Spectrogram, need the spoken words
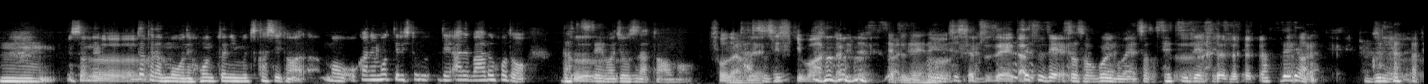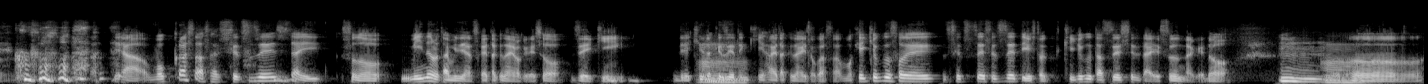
うん。それうんだからもうね、本当に難しいのは、もうお金持ってる人であればあるほど、脱税は上手だとは思そうだよね。脱税知識もあったりね。節税ねうん節税う。だ。節税、そうそう、ごめんごめん、そうそう、節税、節税。脱税ではない。グレーグレー。いや、僕からしたらさ、節税自体、その、みんなのためには使いたくないわけでしょ？税金。できるだけ税金払いたくないとかさ、まあ結局それ、節税節税っていう人って結局脱税してたりするんだけど、うん。うん。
